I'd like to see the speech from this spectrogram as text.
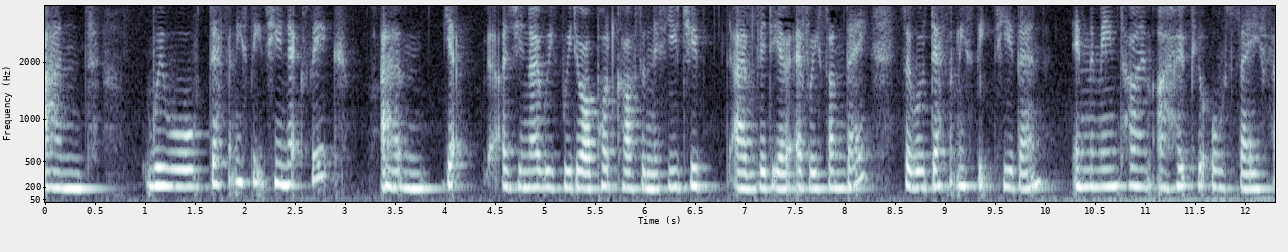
and we will definitely speak to you next week. Um, yep, as you know, we, we do our podcast and this YouTube um, video every Sunday, so we'll definitely speak to you then. In the meantime, I hope you're all safe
